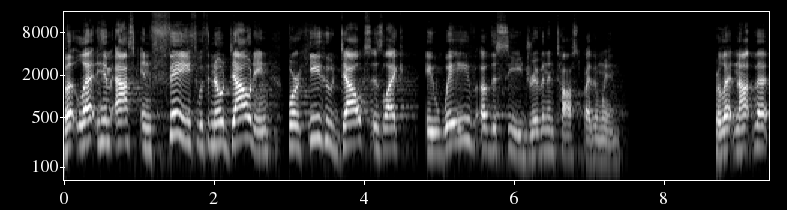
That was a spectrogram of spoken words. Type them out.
But let him ask in faith with no doubting, for he who doubts is like a wave of the sea driven and tossed by the wind. For let not the,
